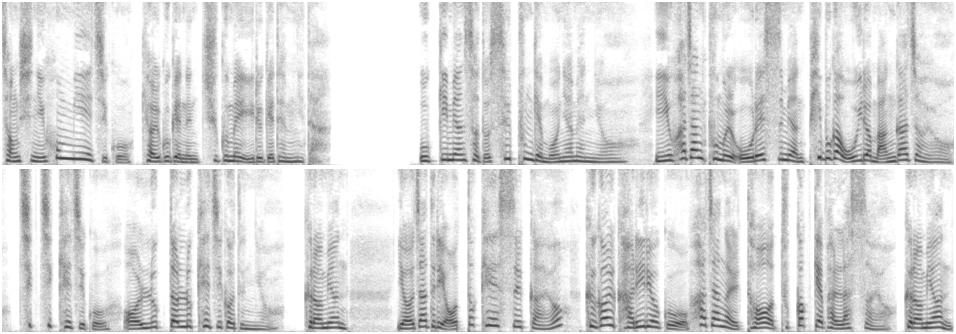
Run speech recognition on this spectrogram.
정신이 혼미해지고 결국에는 죽음에 이르게 됩니다. 웃기면서도 슬픈 게 뭐냐면요. 이 화장품을 오래 쓰면 피부가 오히려 망가져요. 칙칙해지고 얼룩덜룩해지거든요. 그러면 여자들이 어떻게 했을까요? 그걸 가리려고 화장을 더 두껍게 발랐어요. 그러면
